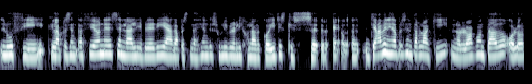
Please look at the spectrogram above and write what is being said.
Lucy la presentación es en la librería, la presentación de su libro El hijo del arco iris, que se- eh, eh, ya ha venido a presentarlo aquí, nos lo ha contado o lo,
